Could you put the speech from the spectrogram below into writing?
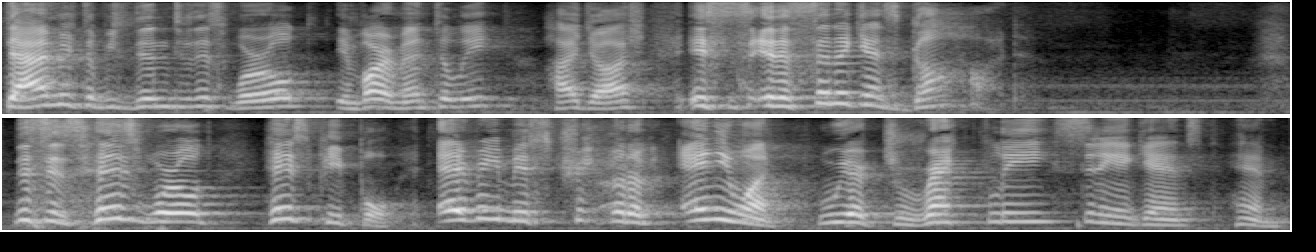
damage that we did to this world environmentally, hi Josh, is, is a sin against God. This is his world, his people. Every mistreatment of anyone, we are directly sinning against him.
